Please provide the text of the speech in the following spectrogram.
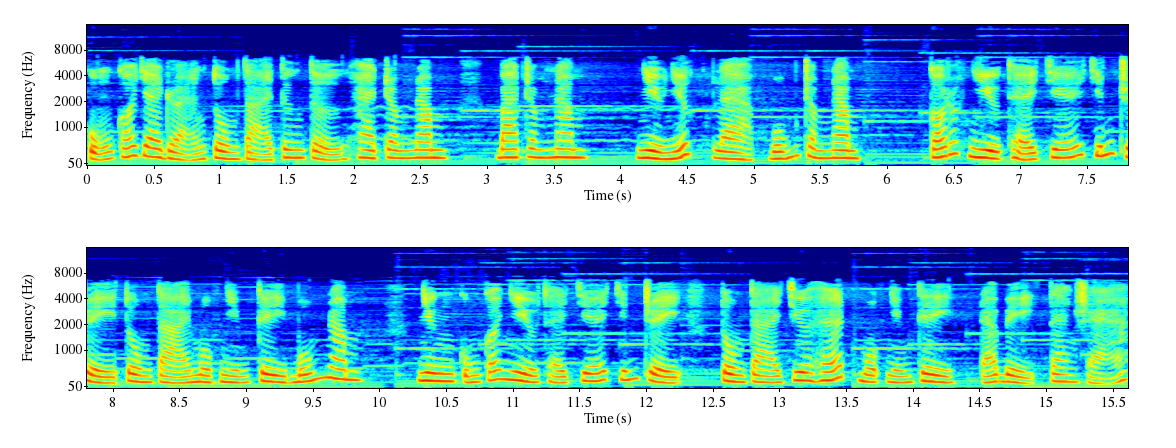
cũng có giai đoạn tồn tại tương tự 200 năm, 300 năm nhiều nhất là 400 năm. Có rất nhiều thể chế chính trị tồn tại một nhiệm kỳ 4 năm, nhưng cũng có nhiều thể chế chính trị tồn tại chưa hết một nhiệm kỳ đã bị tan rã.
